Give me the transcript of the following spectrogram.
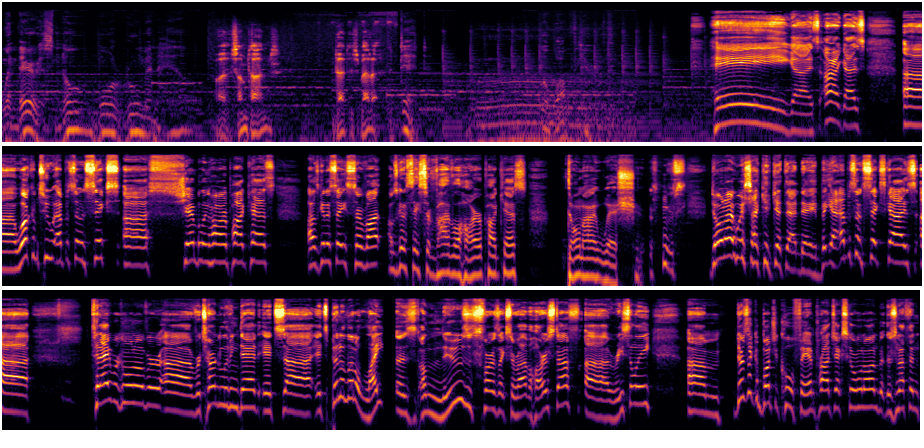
when there is no more room in hell, Well, sometimes that is better. the dead will walk the earth. Hey guys. All right, guys. Uh welcome to episode 6 uh Shambling Horror Podcast. I was going to say survive I was going to say survival horror podcast. Don't I wish. Don't I wish I could get that name. But yeah, episode 6 guys. Uh Today we're going over uh Return to Living Dead. It's uh it's been a little light as on the news as far as like survival horror stuff uh recently. Um there's like a bunch of cool fan projects going on, but there's nothing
